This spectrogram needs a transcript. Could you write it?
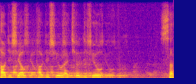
头一首，头一首来唱一首《沙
